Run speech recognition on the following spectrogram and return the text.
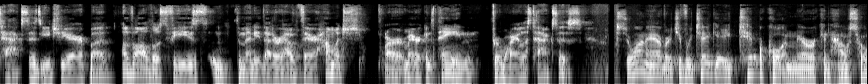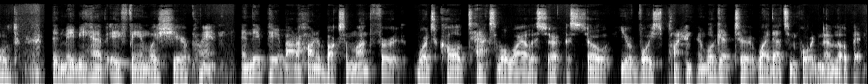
taxes each year. But of all those fees, the many that are out there, how much are Americans paying for wireless taxes? So, on average, if we take a typical American household that maybe have a family share plan, and they pay about a hundred bucks a month for what's called taxable wireless service. So your voice plan, and we'll get to why that's important in a little bit.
